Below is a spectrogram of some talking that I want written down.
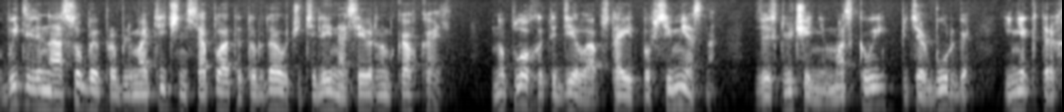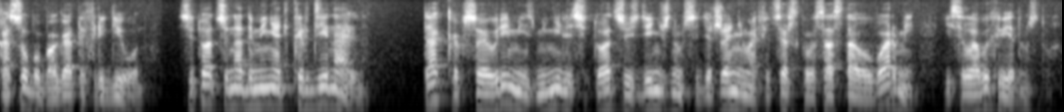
выделена особая проблематичность оплаты труда учителей на Северном Кавказе. Но плохо это дело обстоит повсеместно, за исключением Москвы, Петербурга и некоторых особо богатых регионов. Ситуацию надо менять кардинально, так как в свое время изменили ситуацию с денежным содержанием офицерского состава в армии и силовых ведомствах.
